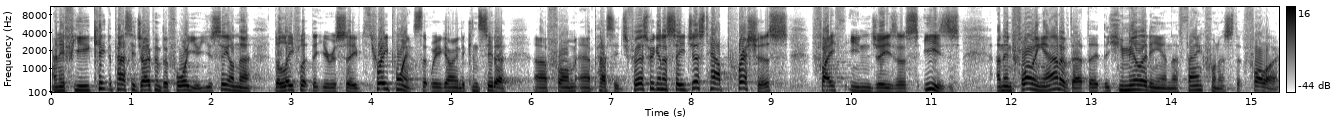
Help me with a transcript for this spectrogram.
And if you keep the passage open before you, you see on the, the leaflet that you received three points that we're going to consider uh, from our passage. First, we're going to see just how precious faith in Jesus is. And then, flowing out of that, the, the humility and the thankfulness that follow.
